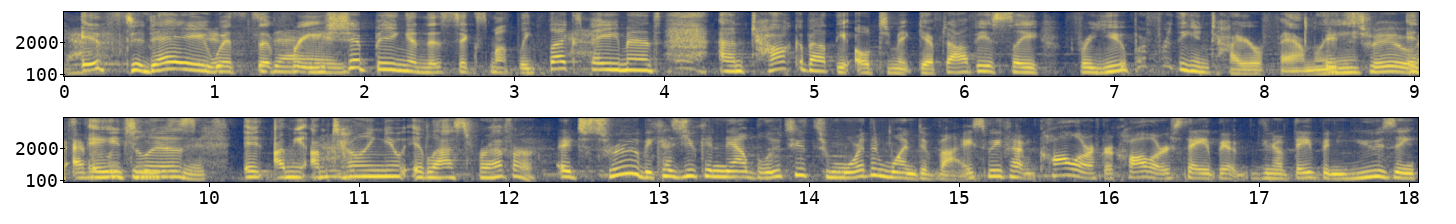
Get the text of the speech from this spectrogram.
yes. it's today it's with today. the free shipping and the six monthly flex payments and talk about the ultimate gift, obviously for you, but for the entire family. It's true. It's Everyone ageless. It. It, I mean, I'm telling you, it lasts forever. It's true because you can now Bluetooth to more than one device. We've had caller after caller say that, you know, they've been using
